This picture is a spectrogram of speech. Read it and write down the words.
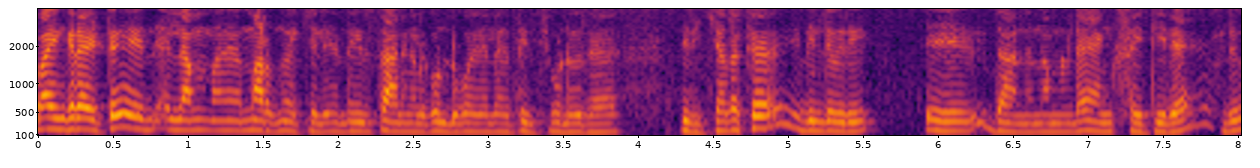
ഭയങ്കരമായിട്ട് എല്ലാം മറന്നു വയ്ക്കൽ എന്തെങ്കിലും സാധനങ്ങൾ കൊണ്ടുപോയാൽ അത് തിരിച്ചു കൊണ്ടുവരിക തിരിക്കുക അതൊക്കെ ഇതിന്റെ ഒരു ഇതാണ്. നമ്മളുടെ ആങ്സൈറ്റിയുടെ ഒരു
